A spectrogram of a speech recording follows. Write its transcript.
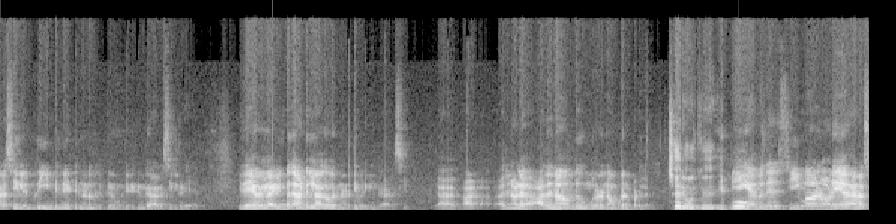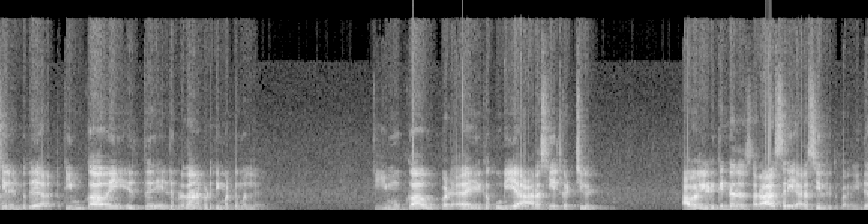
அரசியல் என்பது இன்று நேற்று நடந்திருக்க கொண்டிருக்கின்ற அரசியல் கிடையாது. இதை அவர்கள் ஐம்பது ஆண்டுகளாக அவர் நடத்தி வருகின்ற அரசியல். அதனால அதை நான் வந்து உங்களோட நான் உடன்படலை. சரி ஓகே. இப்போ நீங்க வந்து சீமானுடைய அரசியல் என்பது திமுகவை எதிர்த்து என்று பிரதானப்படுத்தி மட்டுமல்ல திமுக உட்பட இருக்கக்கூடிய அரசியல் கட்சிகள் அவர்கள் எடுக்கின்ற அந்த சராசரி அரசியல் இருக்கு பாருங்க. இந்த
